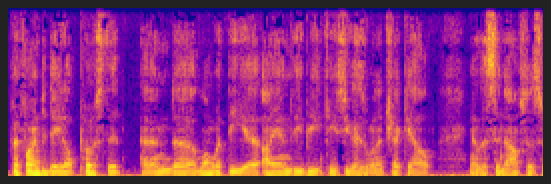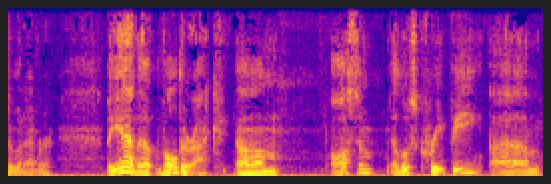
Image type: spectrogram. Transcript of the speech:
if I find a date, I'll post it, and uh, along with the uh, IMDb in case you guys want to check out, you know, the synopsis or whatever. But yeah, the Volderak, um, awesome. It looks creepy. Um,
